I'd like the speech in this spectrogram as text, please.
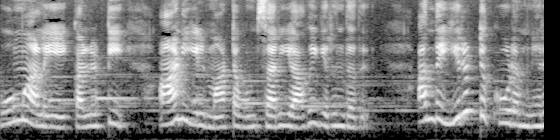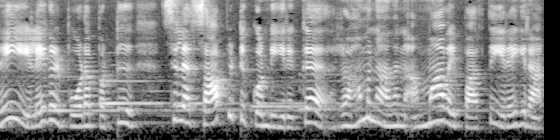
பூமாலையை கழட்டி ஆணியில் மாட்டவும் சரியாக இருந்தது. அந்த இருட்டு கூடம் நிறைய இலைகள் போடப்பட்டு சிலர் சாப்பிட்டு கொண்டு இருக்க ராமநாதன் அம்மாவை பார்த்து இறைகிறான்.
